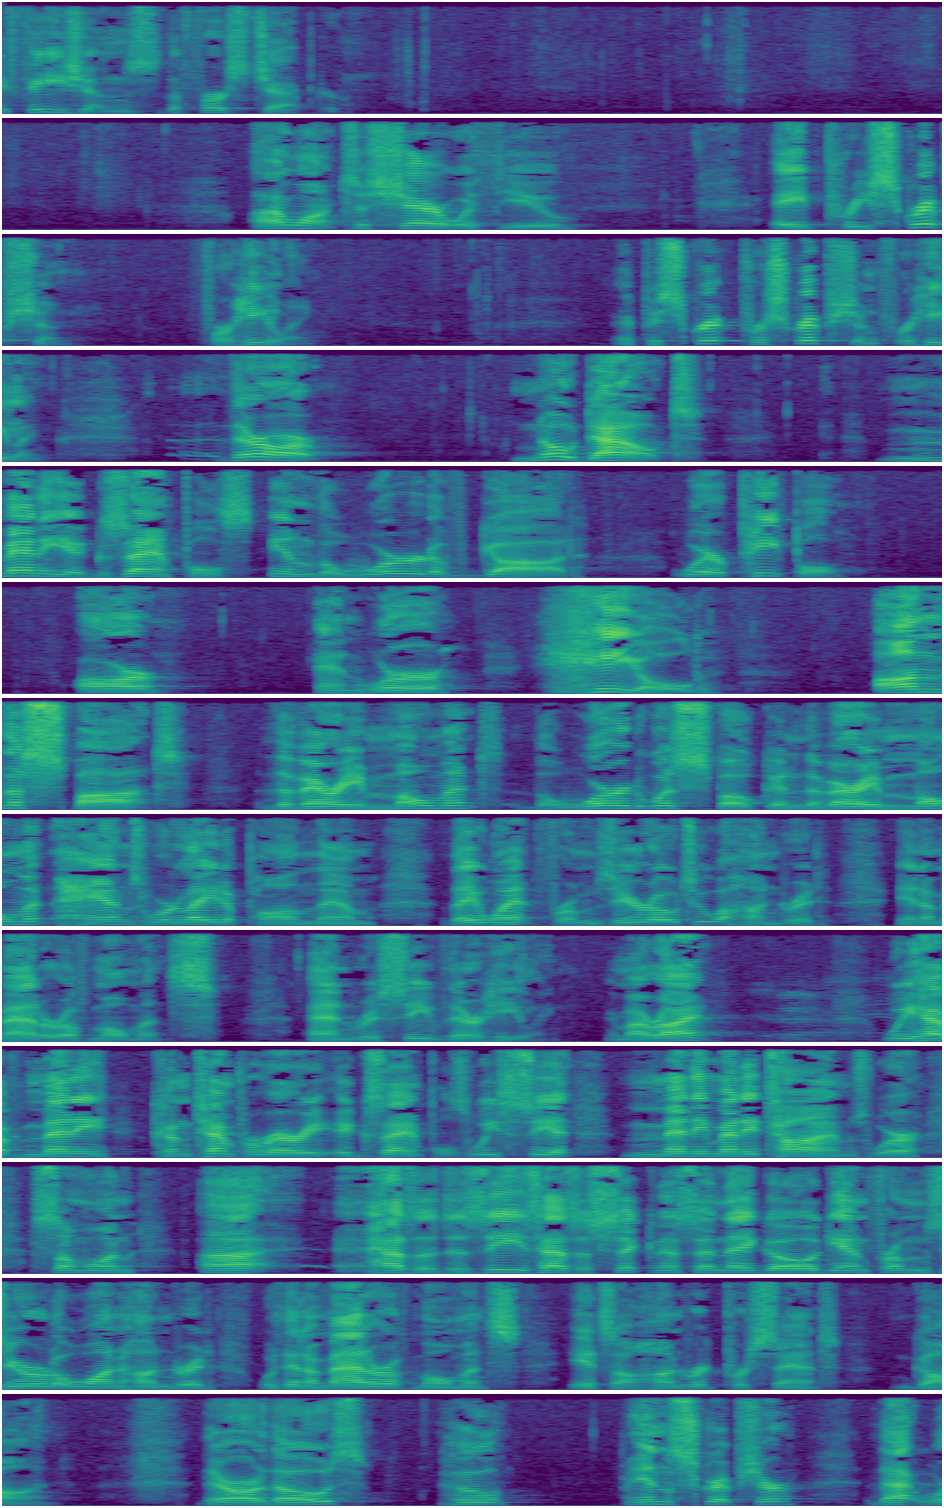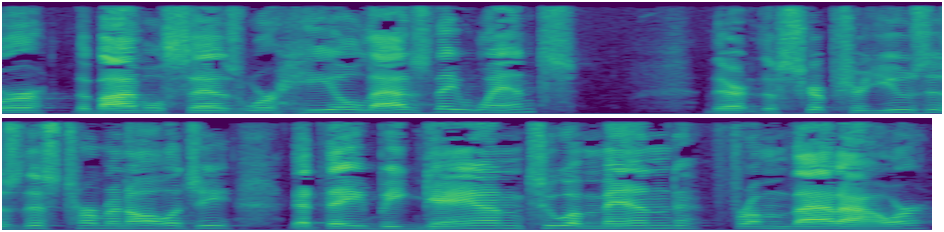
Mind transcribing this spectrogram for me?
Ephesians, the first chapter. I want to share with you a prescription for healing. A prescription for healing. There are no doubt many examples in the Word of God where people are and were healed on the spot the very moment the word was spoken, the very moment hands were laid upon them, they went from zero to a hundred in a matter of moments and received their healing. Am I right? We have many contemporary examples. We see it many, many times where someone uh, has a disease, has a sickness, and they go again from zero to 100 within a matter of moments. It's 100% gone. There are those who, in Scripture, that were, the Bible says, were healed as they went. There, the Scripture uses this terminology that they began to amend from that hour.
